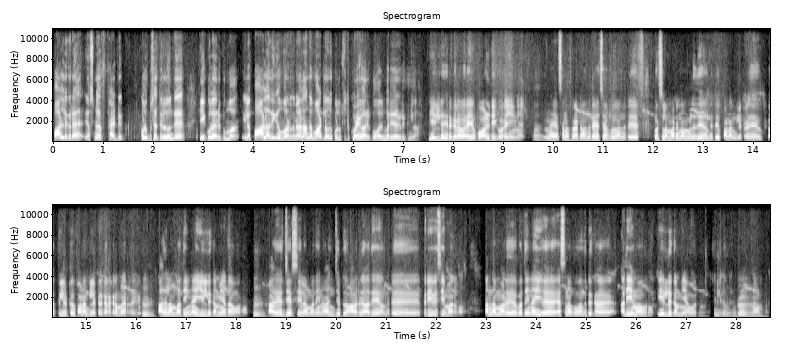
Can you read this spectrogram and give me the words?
பால் இருக்கிற எஸ்னஃப் ஃபேட்டு கொழுப்பு சத்துகள் வந்து ஈக்குவலாக இருக்குமா? இல்லை பால் அதிகமாகிறதுனால அந்த மாட்டில் வந்து கொழுப்பு சத்து குறைவாக இருக்கும்? அது மாதிரி தான் இருக்குங்களா? ஈல்டு இருக்கிற வரையும் குவாலிட்டி குறையுங்க. எஸ்என்எஃப் ஃபேட் வந்துட்டு ஹெச்எஃப் வந்துட்டு ஒரு சில மாடு நம்மளுதே வந்துட்டு பன்னெண்டு லிட்டரு பத்து லிட்டரு பன்னெண்டு லிட்டர் கறக்கிற மாதிரி இருக்கு. அதெல்லாம் பார்த்தீங்கன்னா ஈல்டு கம்மியாக தான் வரும். அதே ஜெர்சிலாம் பார்த்தீங்கன்னா அஞ்சு டு ஆறு அதே வந்துட்டு பெரிய விஷயமா இருக்கும். அந்த மாடு பார்த்தீங்கன்னா எஸ்என்எஃப் வந்துட்டு க அதிகமாக வரும். ஈல்டு கம்மியாக வரும் இல்லை கம்மி ம் ஆமாம்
